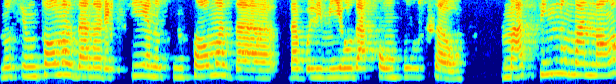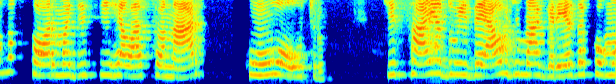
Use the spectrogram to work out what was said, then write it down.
nos sintomas da anorexia, nos sintomas da, da bulimia ou da compulsão, mas sim numa nova forma de se relacionar com o outro, que saia do ideal de magreza como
